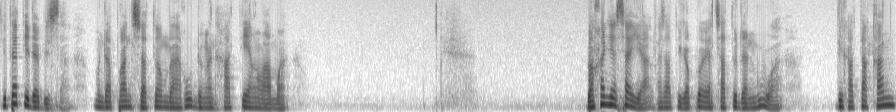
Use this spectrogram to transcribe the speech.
Kita tidak bisa mendapatkan sesuatu yang baru dengan hati yang lama. Bahkan ya saya, pasal 30 ayat 1 dan 2, dikatakan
